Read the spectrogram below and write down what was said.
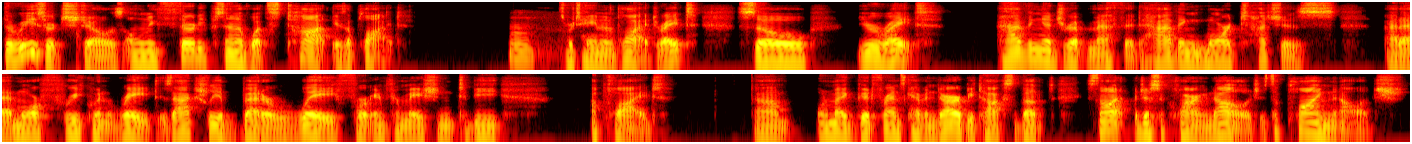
The research shows only 30% of what's taught is applied. Mm. it's retained and applied right? So you're right. Having a drip method having more touches at a more frequent rate is actually a better way for information to be applied um, one of my good friends, Kevin Darby, talks about it's not just acquiring knowledge, it's applying knowledge.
